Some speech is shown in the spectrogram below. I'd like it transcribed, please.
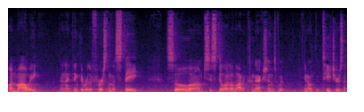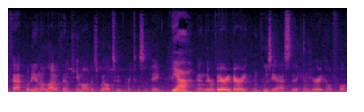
on Maui, and I think they were the first in the state. So um, she still had a lot of connections with you know the teachers and faculty, and a lot of them came out as well to participate. Yeah. And they were very very enthusiastic and very helpful.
